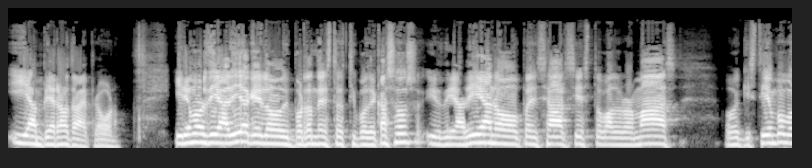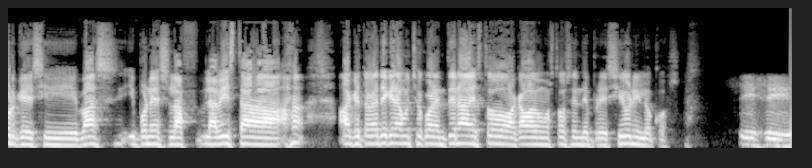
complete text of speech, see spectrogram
y ampliarán otra vez. Pero bueno, iremos día a día, que es lo importante en estos tipos de casos. Ir día a día, no pensar si esto va a durar más o X tiempo, porque si vas y pones la, vista a, que todavía te queda mucho cuarentena, esto acabamos todos en depresión y locos. Sí, sí,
